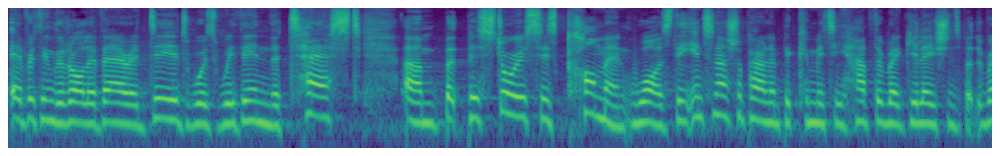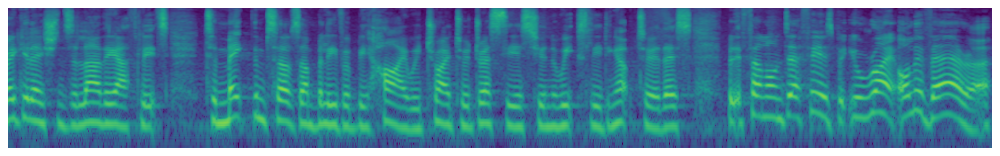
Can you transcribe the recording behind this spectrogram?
everything that Oliveira did was within the test, um, but Pistorius' comment was the International Paralympic Committee have the regulations, but the regulations allow the athletes to make themselves unbelievably high. We tried to address the issue in the weeks leading up to this, but it fell on deaf ears. But you're right, Oliveira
